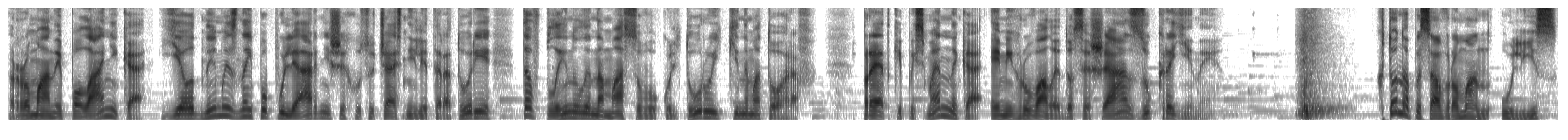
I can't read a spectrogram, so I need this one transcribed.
Романи Поланіка є одним із найпопулярніших у сучасній літературі та вплинули на масову культуру й кінематограф. Предки письменника емігрували до США з України. Хто написав роман Уліс,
